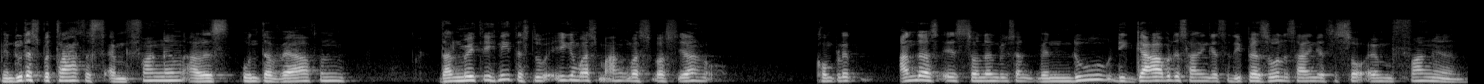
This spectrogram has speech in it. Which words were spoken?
wenn du das betrachtest, empfangen, alles unterwerfen, dann möchte ich nicht, dass du irgendwas machen, was, was, ja, komplett anders ist, sondern wie gesagt, wenn du die Gabe des Heiligen Geistes, die Person des Heiligen Geistes so empfangen,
